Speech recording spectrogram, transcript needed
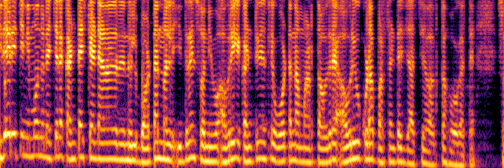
ಇದೇ ರೀತಿ ನಿಮ್ಮೊಂದು ನೆಚ್ಚಿನ ಕಂಟೆಸ್ಟೆಂಟ್ ಏನಾದರೂ ಇಲ್ಲಿ ಬಾಟಮ್ ಅಲ್ಲಿ ಇದ್ರೆ ಸೊ ನೀವು ಅವರಿಗೆ ಕಂಟಿನ್ಯೂಸ್ಲಿ ವೋಟನ್ನ ಮಾಡ್ತಾ ಹೋದ್ರೆ ಅವರಿಗೂ ಕೂಡ ಪರ್ಸೆಂಟೇಜ್ ಜಾಸ್ತಿ ಆಗ್ತಾ ಹೋಗುತ್ತೆ. ಸೊ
